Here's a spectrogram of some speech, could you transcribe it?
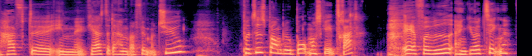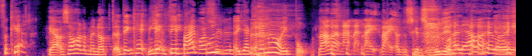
haft øh, en øh, kæreste, da han var 25. På et tidspunkt blev Bo måske træt af at få at vide, at han gjorde tingene forkert. Ja, og så holder man op. Og den kan, Ja, den, det den er bare jeg et bud. følge. Jeg kender jo ikke Bo. Nej, nej, nej, nej, nej, nej, og du skal selvfølgelig... Og han er her heller ikke.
